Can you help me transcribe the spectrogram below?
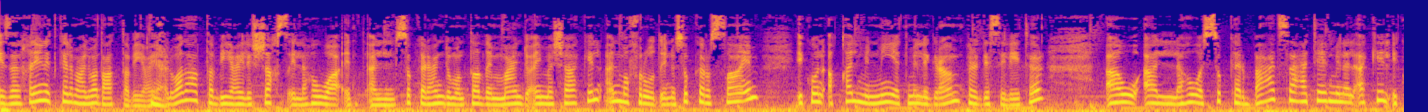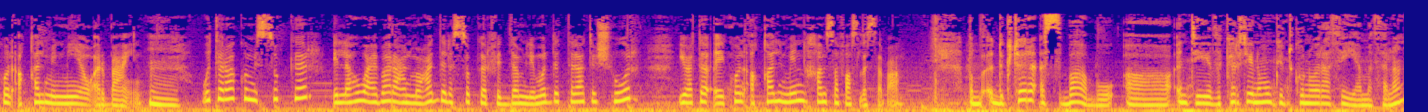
إذا خلينا نتكلم عن الوضع الطبيعي. نعم. الوضع الطبيعي للشخص اللي هو السكر عنده منتظم ما عنده أي مشاكل المفروض إنه سكر الصائم يكون أقل من 100 ملغ per deciliter أو اللي هو السكر بعد ساعتين من الأكل يكون أقل من 140 مم. وتراكم السكر اللي هو عبارة عن معدل السكر في الدم لمدة ثلاثة شهور يكون أقل من 5.7 طب دكتورة أسبابه آه أنت ذكرتي أنه ممكن تكون وراثية مثلا؟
